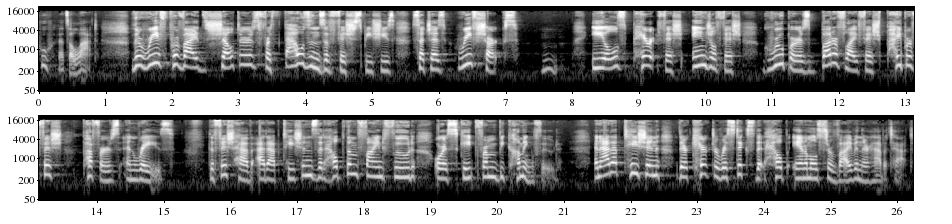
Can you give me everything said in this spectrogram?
Whew, that's a lot. The reef provides shelters for thousands of fish species, such as reef sharks, mm. eels, parrotfish, angelfish, groupers, butterflyfish, pipefish, puffers, and rays the fish have adaptations that help them find food or escape from becoming food. An adaptation, they're characteristics that help animals survive in their habitat.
